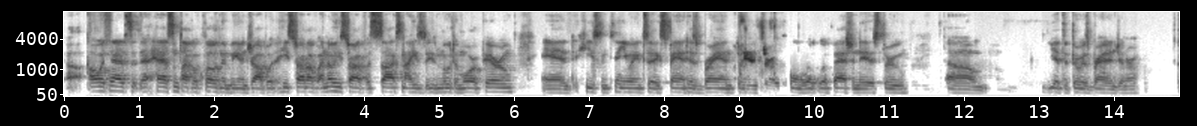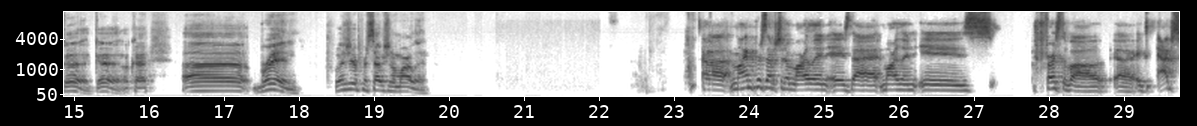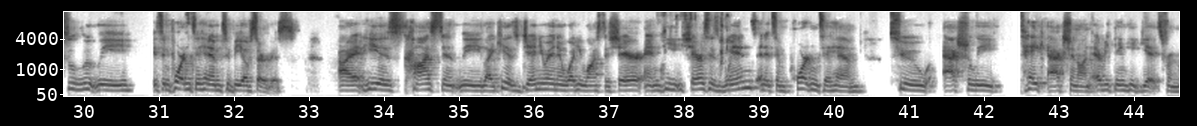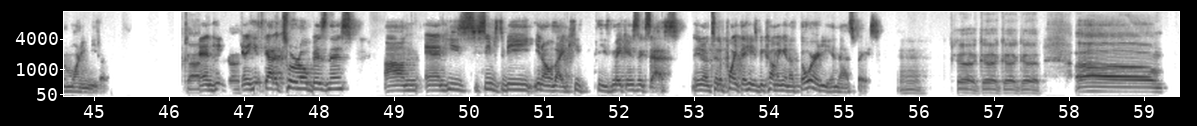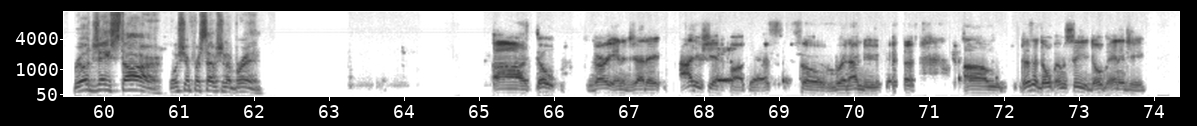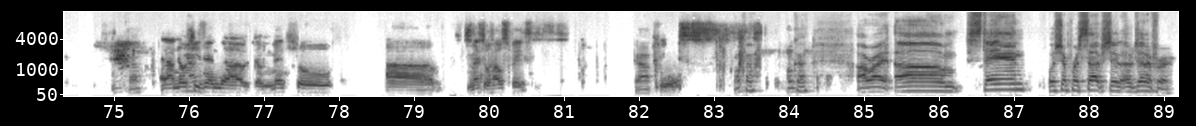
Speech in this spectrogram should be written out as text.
Uh, always has has some type of clothing being dropped. But he started off. I know he started off with socks. Now he's, he's moved to more apparel, and he's continuing to expand his brand through what, what fashion is through, um, yeah, through his brand in general. Good, good, okay. Uh, Bryn, what's your perception of Marlon? Uh, my perception of Marlon is that Marlon is, first of all, uh, absolutely, it's important to him to be of service. I, he is constantly like he is genuine in what he wants to share, and he shares his wins, and it's important to him to actually take action on everything he gets from the morning meetup. Got and he and he's got a Turo business um, and he's he seems to be, you know, like he he's making success, you know, to the point that he's becoming an authority in that space. Mm-hmm. Good, good, good, good. Um, Real J Star, what's your perception of Bryn? Uh, dope. Very energetic. I knew she had a podcast, so Bryn, I knew. um, just a dope MC, dope energy. Okay. And I know she's in the the mental uh, mental health space. Yeah. Okay. Okay. All right. Um, Stan, what's your perception of Jennifer?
